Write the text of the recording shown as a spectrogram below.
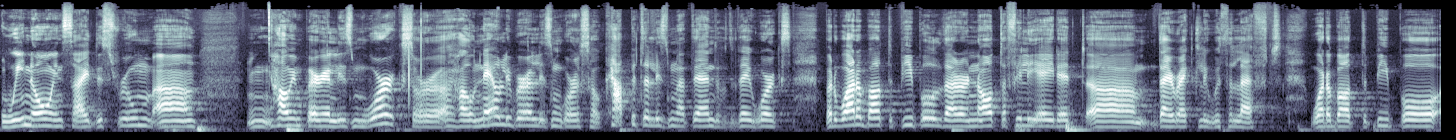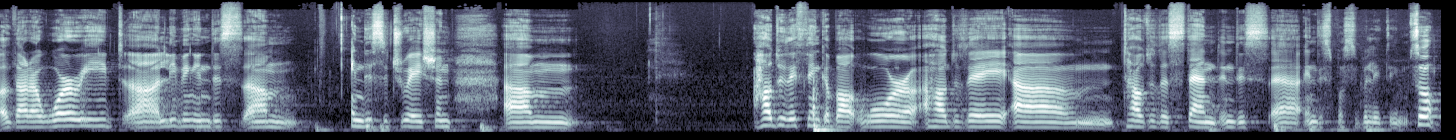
we know inside this room uh, mm, how imperialism works or uh, how neoliberalism works, how capitalism at the end of the day works. But what about the people that are not affiliated um, directly with the left? What about the people that are worried uh, living in this, um, in this situation? Um, how do they think about war? How do they um, how do they stand in this uh, in this possibility? So,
